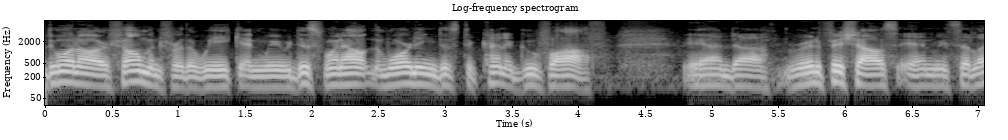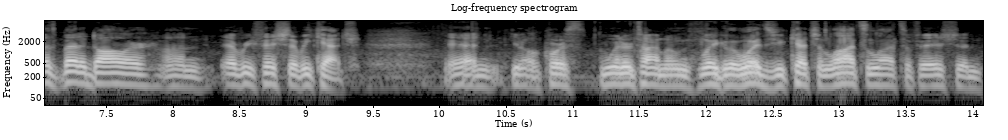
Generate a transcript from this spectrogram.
doing all our filming for the week, and we just went out in the morning just to kind of goof off. And uh, we were in a fish house, and we said, let's bet a dollar on every fish that we catch. And, you know, of course, wintertime on Lake of the Woods, you're catching lots and lots of fish. And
